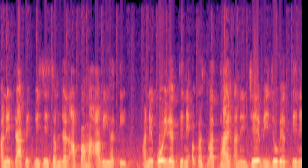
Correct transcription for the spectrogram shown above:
અને ટ્રાફિક વિશે સમજણ આપવામાં આવી હતી અને કોઈ વ્યક્તિને અકસ્માત થાય અને જે બીજો વ્યક્તિને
